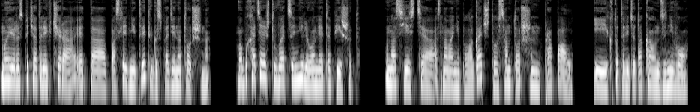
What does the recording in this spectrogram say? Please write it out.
«Мы распечатали их вчера. Это последние твиты господина Торшина. Мы бы хотели, чтобы вы оценили, он ли это пишет. У нас есть э, основания полагать, что сам Торшин пропал, и кто-то ведет аккаунт за него.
